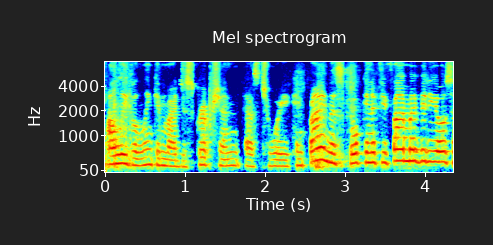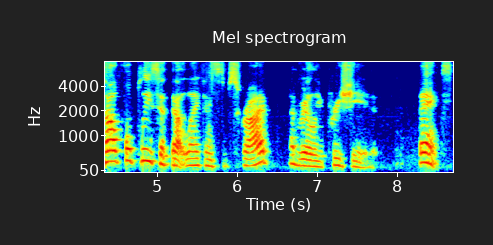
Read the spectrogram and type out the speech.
I'll leave a link in my description as to where you can find this book. And if you find my videos helpful, please hit that like and subscribe. I'd really appreciate it. Thanks.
